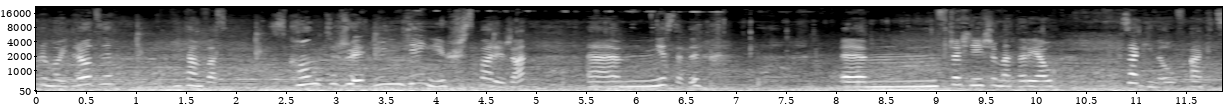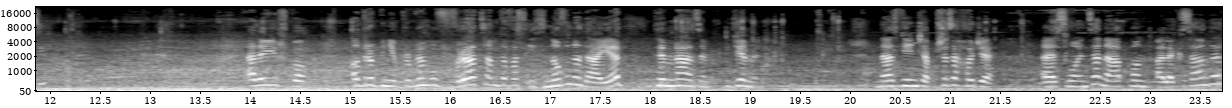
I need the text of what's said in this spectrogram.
dobry moi drodzy, witam Was skądże indziej niż z Paryża. Niestety, wcześniejszy materiał zaginął w akcji, ale już po odrobinie problemów wracam do Was i znowu nadaję. Tym razem idziemy na zdjęcia przy zachodzie e, słońca na Pont Aleksander,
